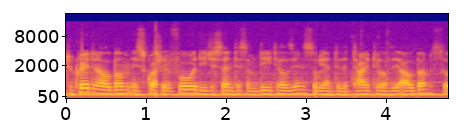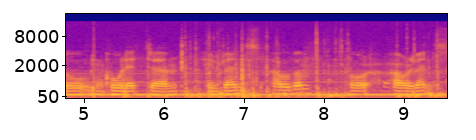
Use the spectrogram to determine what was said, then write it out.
To create an album is quite straightforward. You just enter some details in. So we enter the title of the album. So we can call it um, events album or our events.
